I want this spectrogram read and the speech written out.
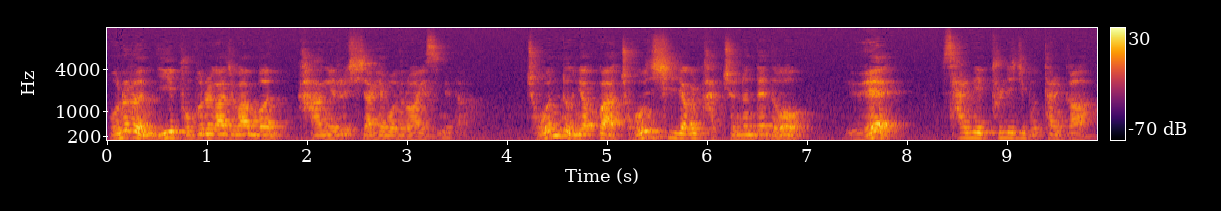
오늘은 이 부분을 가지고 한번 강의를 시작해 보도록 하겠습니다. 좋은 능력과 좋은 실력을 갖췄는데도 왜 삶이 풀리지 못할까?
